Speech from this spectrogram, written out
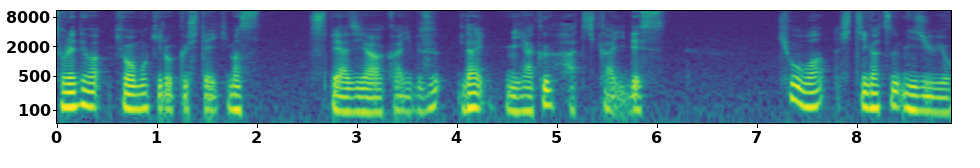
それでは今日も記録していきます。スペアジアアーカイブズ第208回です。今日は7月24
